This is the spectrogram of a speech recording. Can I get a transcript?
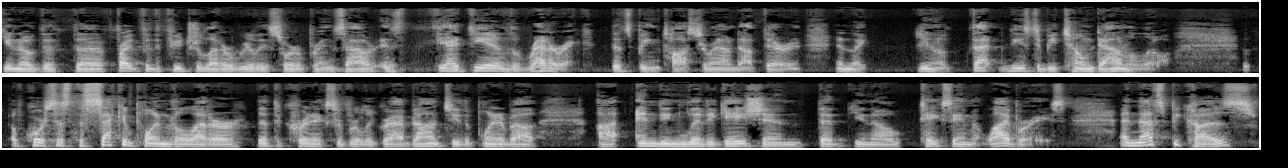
you know, that the Fight for the Future letter really sort of brings out is the idea of the rhetoric that's being tossed around out there. And like, you know, that needs to be toned down a little. Of course, it's the second point of the letter that the critics have really grabbed onto the point about uh, ending litigation that, you know, takes aim at libraries. And that's because,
